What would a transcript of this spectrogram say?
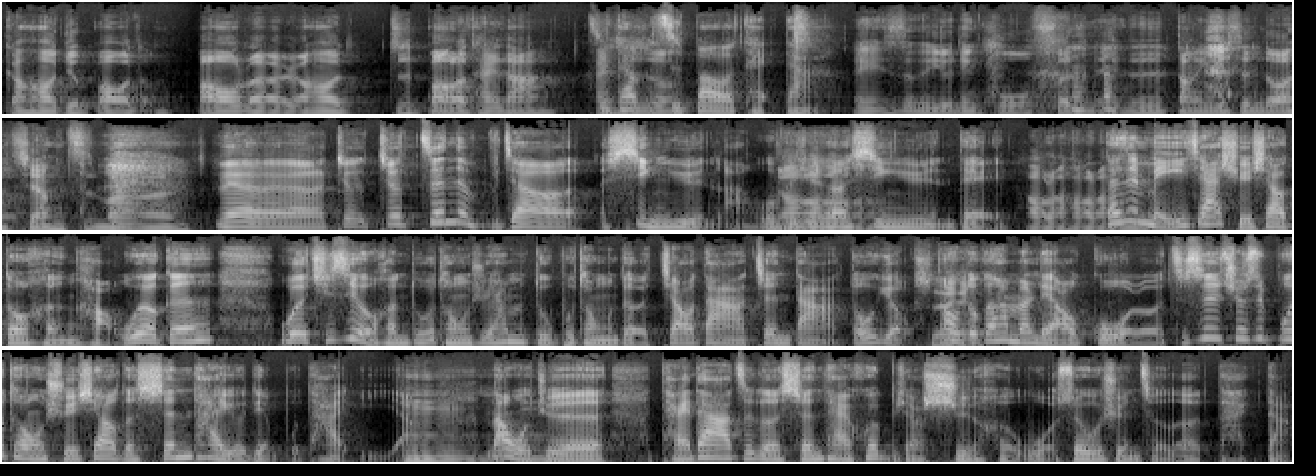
刚好就报的报了，然后只报了台大，还只报了台大，哎，这个有点过分哎，这是当医生都要这样子吗？没有没有，就就真的比较幸运啦，我必须说哦幸运，对。好了好了，但是每一家学校都很好，我有跟我其实有很多同学，他们读不同的交大、政大都有，那我都跟他们聊过了，只是就是不同学校的生态有点不太一样。嗯那我觉得台大这个生态会比较适合我，所以我选择了台大。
